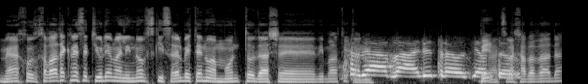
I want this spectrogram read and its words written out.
מאה אחוז. חברת הכנסת יוליה מלינובסקי, ישראל ביתנו, המון תודה שדיברת איתנו. תודה רבה, להתראות. בהצלחה בוועדה.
